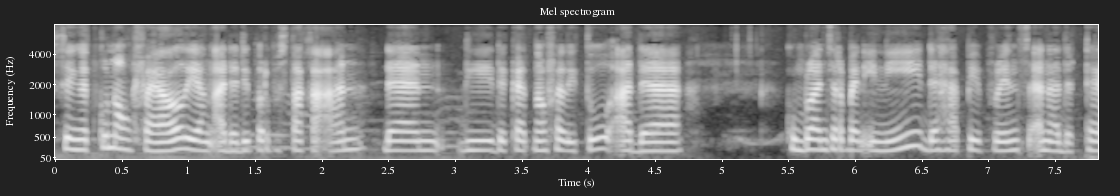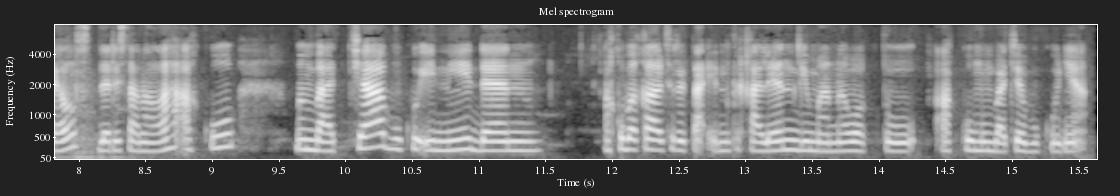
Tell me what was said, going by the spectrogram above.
seingatku novel yang ada di perpustakaan. Dan di dekat novel itu ada kumpulan cerpen ini The Happy Prince and Other Tales dari sanalah aku membaca buku ini dan aku bakal ceritain ke kalian gimana waktu aku membaca bukunya.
